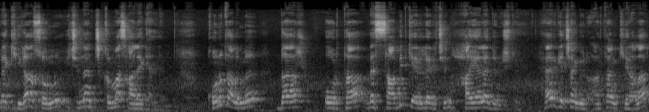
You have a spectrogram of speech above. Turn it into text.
ve kira sorunu içinden çıkılmaz hale geldi. Konut alımı dar, orta ve sabit gelirler için hayale dönüştü. Her geçen gün artan kiralar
